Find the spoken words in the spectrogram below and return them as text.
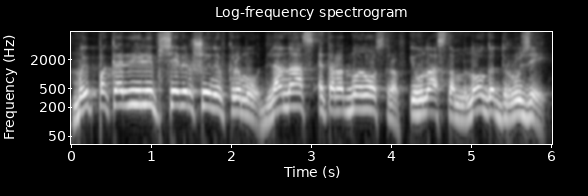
Мы покорили все вершины в Крыму. Для нас это родной остров. И у нас там много друзей.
